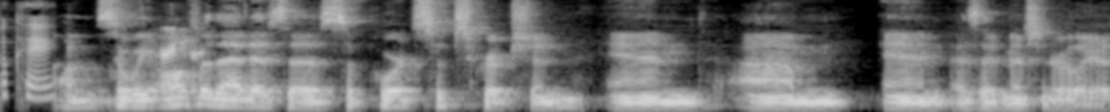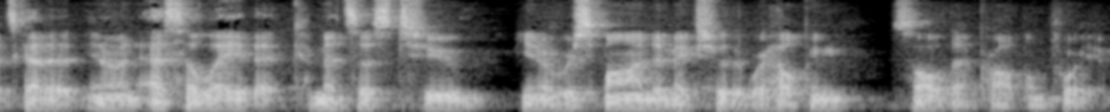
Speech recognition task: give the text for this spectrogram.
Okay. Um, so we offer that as a support subscription, and um, and as I mentioned earlier, it's got a you know an SLA that commits us to you know respond and make sure that we're helping solve that problem for you.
